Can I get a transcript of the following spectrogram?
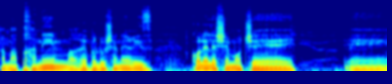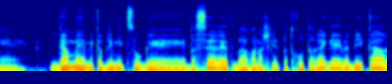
המהפכנים, ה-Revolutionaries, כל אלה שמות שגם מקבלים ייצוג אה, בסרט, בהבנה של התפתחות הרגאיי, ובעיקר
